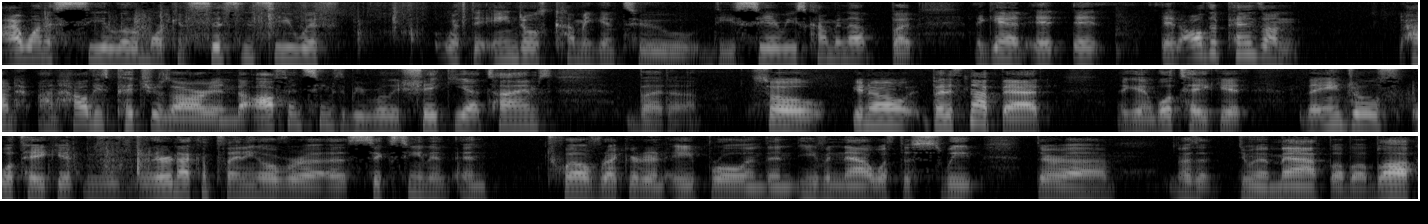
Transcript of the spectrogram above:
I want to see a little more consistency with with the Angels coming into the series coming up. But again, it it it all depends on on, on how these pitchers are, and the offense seems to be really shaky at times. But uh, so you know, but it's not bad. Again, we'll take it. The Angels will take it. They're not complaining over a, 16 and, and 12 record in April, and then even now with the sweep, they're uh, doing a math, blah blah blah.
